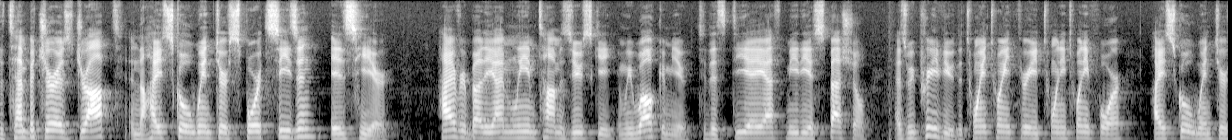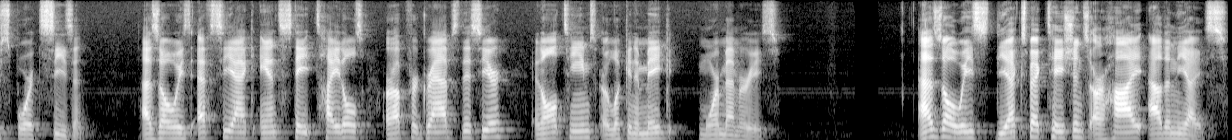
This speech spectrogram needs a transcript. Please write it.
The temperature has dropped and the high school winter sports season is here. Hi everybody, I'm Liam Tomaszewski and we welcome you to this DAF Media Special as we preview the 2023-2024 high school winter sports season. As always, FCIAC and state titles are up for grabs this year and all teams are looking to make more memories. As always, the expectations are high out on the ice.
